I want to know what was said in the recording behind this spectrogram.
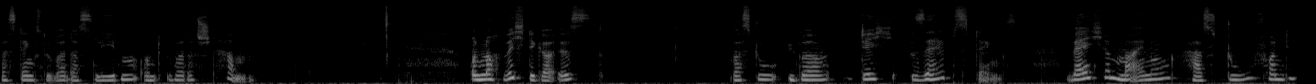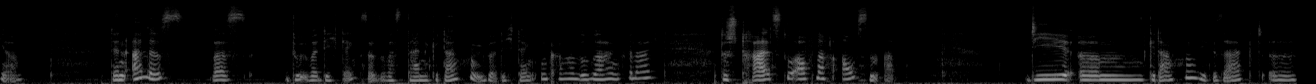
was denkst du über das Leben und über das Sterben. Und noch wichtiger ist, was du über dich selbst denkst. Welche Meinung hast du von dir? Denn alles, was du über dich denkst, also was deine Gedanken über dich denken, kann man so sagen vielleicht, das strahlst du auch nach außen ab. Die ähm, Gedanken, wie gesagt, äh,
